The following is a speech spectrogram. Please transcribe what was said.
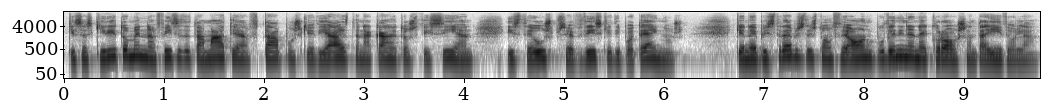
Και σας κηρύττομαι να αφήσετε τα μάτια αυτά που σχεδιάζετε να κάνετε ως θυσίαν εις θεούς ψευδείς και τυποτένιους και να επιστρέψετε στον Θεόν που δεν είναι νεκρός σαν τα είδωλα,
